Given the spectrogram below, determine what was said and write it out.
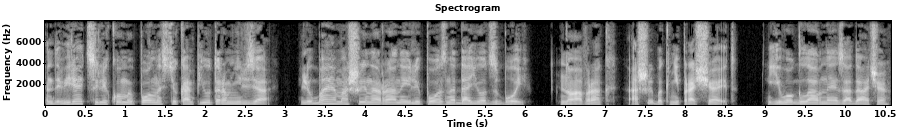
Доверять целиком и полностью компьютерам нельзя. Любая машина рано или поздно дает сбой. Но овраг ошибок не прощает. Его главная задача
